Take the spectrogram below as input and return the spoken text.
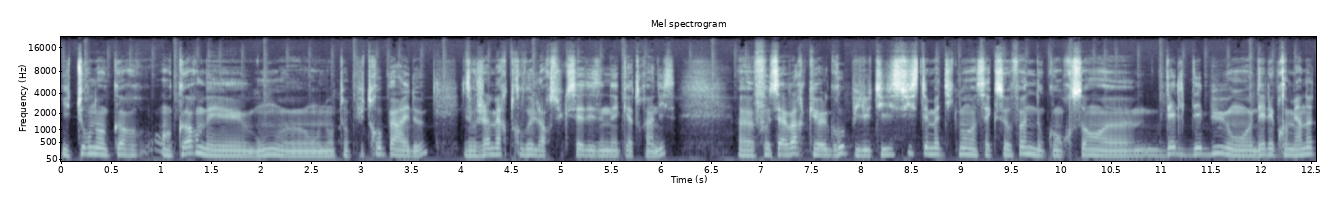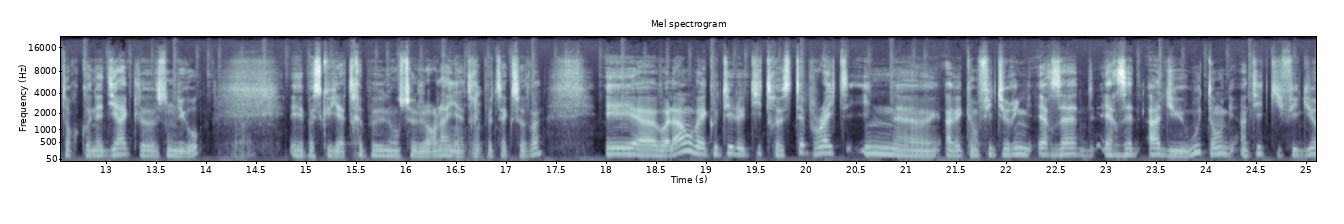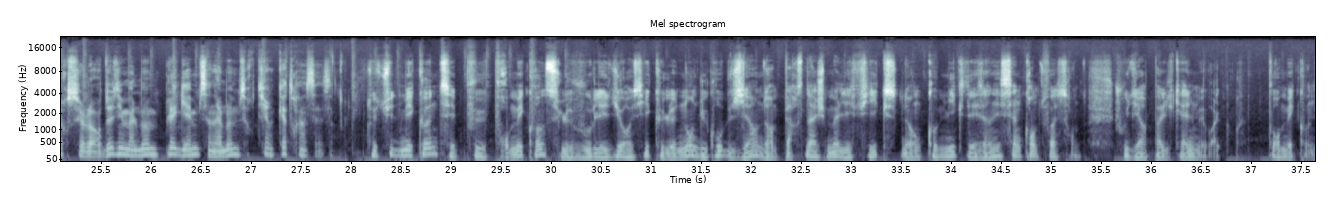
Ils tournent encore, encore, mais bon, euh, on n'entend plus trop parler d'eux. Ils n'ont jamais retrouvé leur succès des années 90. Euh, faut savoir que le groupe il utilise systématiquement un saxophone, donc on ressent euh, dès le début, on- dès les premières notes, on reconnaît direct le son du groupe. Et parce qu'il y a très peu dans ce genre-là, il y a très peu de saxophone. Et euh, voilà, on va écouter le titre Step Right In euh, avec en featuring RZ, RZA du Wu-Tang, un titre qui figure sur leur deuxième album Play Games, un album sorti en 96. Tout de suite, Mekons, c'est pour Mekons, je voulais dire aussi que le nom du groupe vient d'un personnage maléfique d'un comics des années 50-60. Je vous dirai pas lequel, mais voilà. Pour Mekons.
